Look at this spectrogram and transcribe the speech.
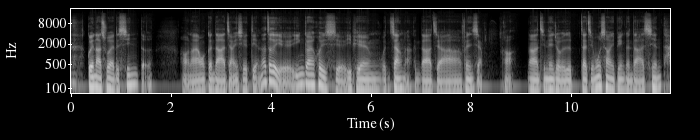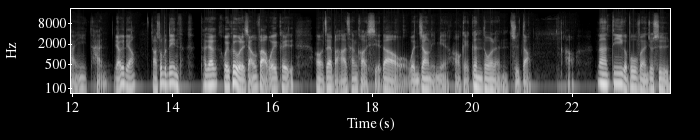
归纳出来的心得，好，那我跟大家讲一些点。那这个也应该会写一篇文章呢，跟大家分享。好，那今天就是在节目上一边跟大家先谈一谈，聊一聊啊，说不定大家回馈我的想法，我也可以哦，再把它参考写到文章里面，好，给更多人知道。好，那第一个部分就是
